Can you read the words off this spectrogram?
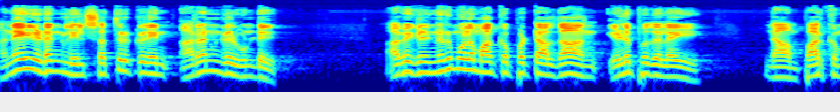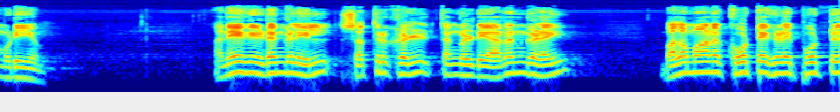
அநேக இடங்களில் சத்துருக்களின் அரண்கள் உண்டு. அவைகள் நிர்மூலமாக்கப்பட்டால்தான் எழுப்புதலை நாம் பார்க்க முடியும். அநேக இடங்களில் சத்துருக்கள் தங்களுடைய அரண்களை பலமான கோட்டைகளை போட்டு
